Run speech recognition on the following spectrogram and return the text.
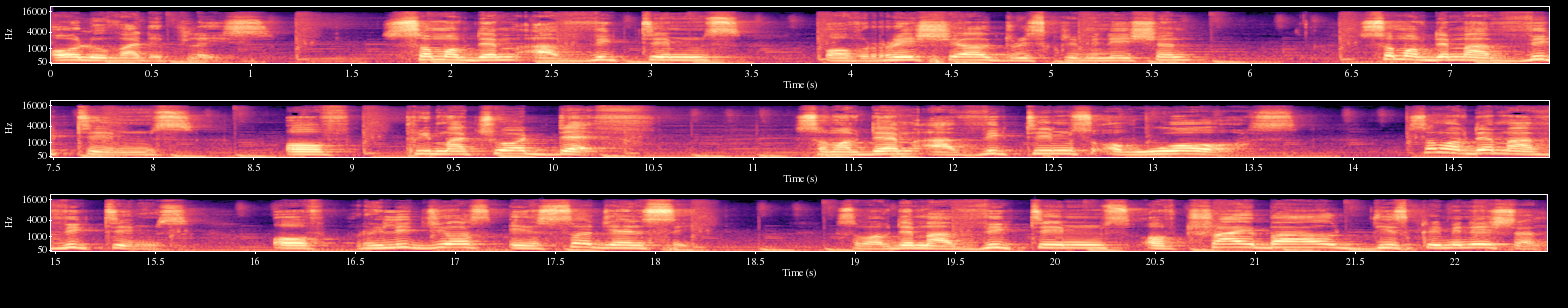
all over the place. Some of them are victims of racial discrimination, some of them are victims of premature death. Some of them are victims of wars. Some of them are victims of religious insurgency. Some of them are victims of tribal discrimination.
